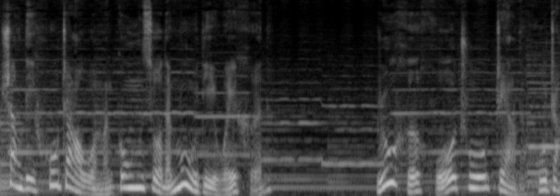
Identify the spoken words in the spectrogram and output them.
上帝呼召我们工作的目的为何呢？如何活出这样的呼召？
